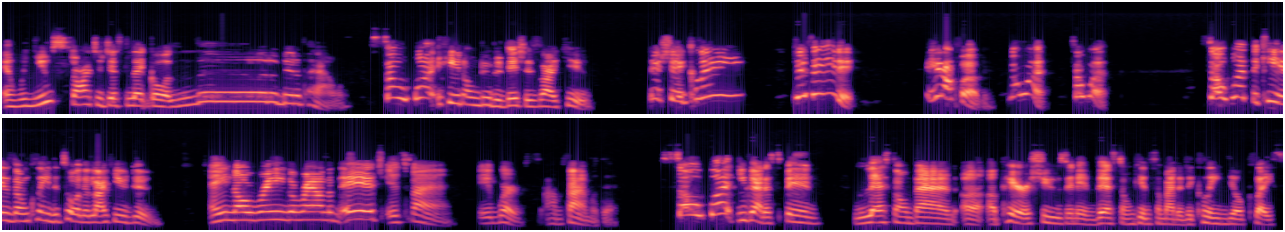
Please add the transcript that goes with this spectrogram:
And when you start to just let go a little bit of power, so what? He don't do the dishes like you. That shit clean. Just eat it. Eat off of it. know what? So what? So what the kids don't clean the toilet like you do? Ain't no ring around the edge. It's fine. It works. I'm fine with that. So what? You got to spend less on buying a, a, pair of shoes and invest on getting somebody to clean your place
